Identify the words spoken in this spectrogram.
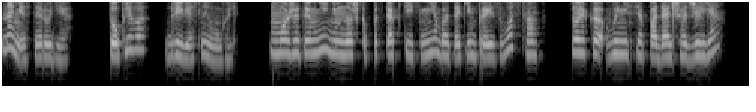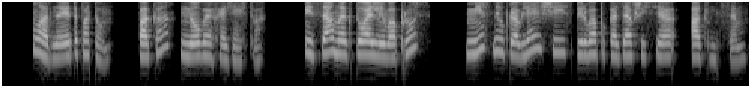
на местной руде. Топливо, древесный уголь. Может и мне немножко подкоптить небо таким производством, только вынеся подальше от жилья? Ладно, это потом. Пока новое хозяйство. И самый актуальный вопрос – местный управляющий, сперва показавшийся Агнцем,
